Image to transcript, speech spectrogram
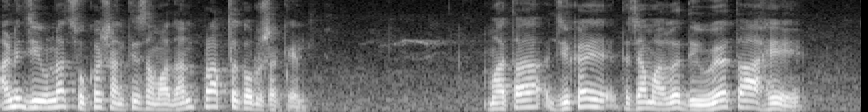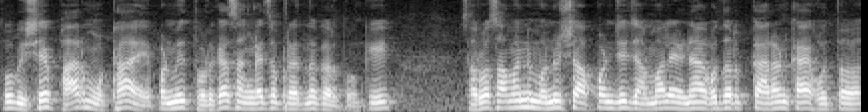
आणि जीवनात सुख शांती समाधान प्राप्त करू शकेल. मग आता जी काही त्याच्या मागं दिव्यता आहे तो विषय फार मोठा आहे. पण मी थोडक्यात सांगायचा प्रयत्न करतो की सर्वसामान्य मनुष्य आपण जे जन्माला येण्या अगोदर कारण काय होतं?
